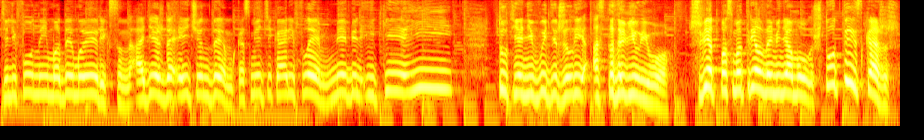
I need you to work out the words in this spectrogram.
телефоны и модемы Ericsson, одежда H&M, косметика Oriflame, мебель Ikea и... Тут я не выдержал и остановил его. Швед посмотрел на меня, мол, что ты скажешь?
